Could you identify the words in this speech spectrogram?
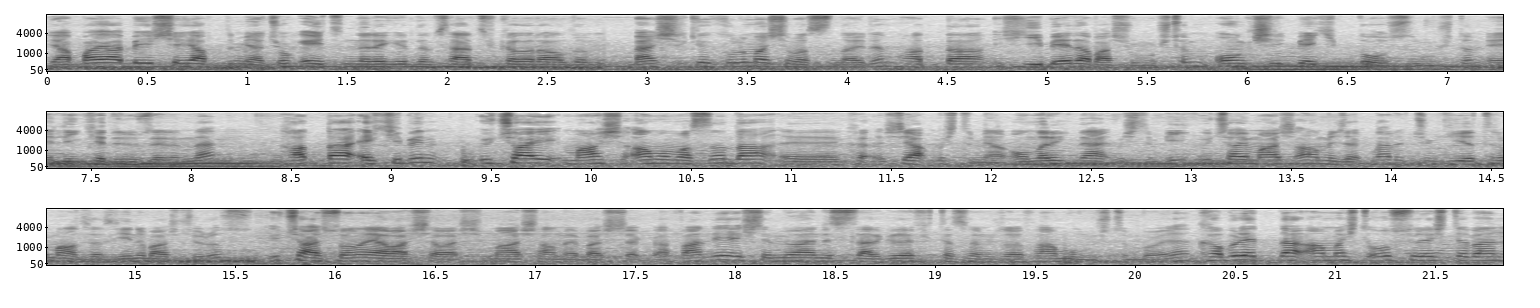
Ya bayağı bir şey yaptım ya. Çok eğitimlere girdim. Sertifikalar aldım. Ben şirket kurulum aşamasındaydım. Hatta hibeye de başvurmuştum. 10 kişilik bir ekip de oluşturmuştum. e, LinkedIn üzerinden. Hatta ekibin 3 ay maaş almamasına da e, şey yapmıştım yani. Onları ikna etmiştim. İlk 3 ay maaş almayacaklar. Çünkü yatırım alacağız. Yeni başlıyoruz. 3 ay sonra yavaş yavaş maaş almaya başlayacaklar falan diye işte mühendisler, grafik tasarımcılar falan bulmuştum böyle. Kabul ettiler ama işte o süreçte ben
